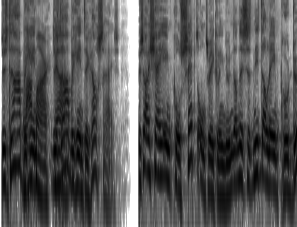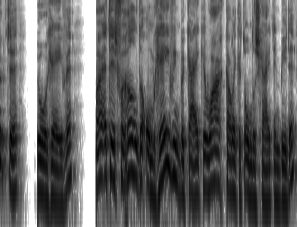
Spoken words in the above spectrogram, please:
Dus daar begint, maar, dus ja. daar begint de gastreis. Dus als jij een conceptontwikkeling doet, dan is het niet alleen producten doorgeven, maar het is vooral de omgeving bekijken. Waar kan ik het onderscheid in bieden?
